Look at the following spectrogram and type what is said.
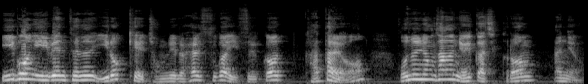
이번 이벤트는 이렇게 정리를 할 수가 있을 것 같아요. 오늘 영상은 여기까지. 그럼 안녕.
